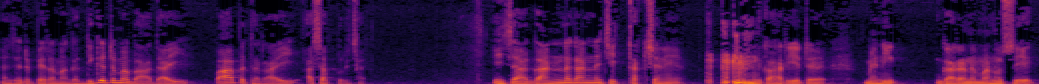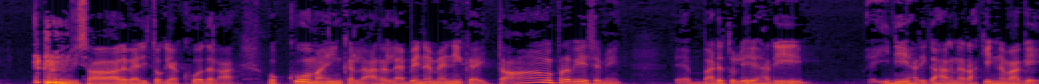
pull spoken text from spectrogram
එයාට පෙරමඟ දිගටම බාධායි පාපතරයි අසත්පුරුසයි. නිසා ගන්න ගන්න චිත්තක්ෂණය හරියට මැණික් ගරන මිනිසෙක් විශාල වැලි තොගයක් හොදලා ඔක්කොම අයින් කරලා අර ලැබෙන මැණික ඊටාම ප්‍රවේශමෙන් බඩතුලේ හරි ඉනේ හරි ගහගෙන රකින්න වගේ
